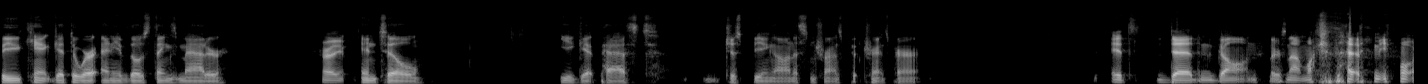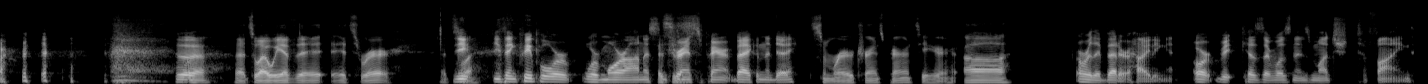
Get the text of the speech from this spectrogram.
but you can't get to where any of those things matter Right. until you get past just being honest and trans- transparent. It's dead and gone. There's not much of that anymore. That's why we have the it's rare. That's do, you, why do you think people were, were more honest and transparent back in the day? some rare transparency here. Uh Or were they better at hiding it? Or because there wasn't as much to find?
